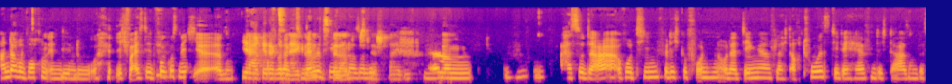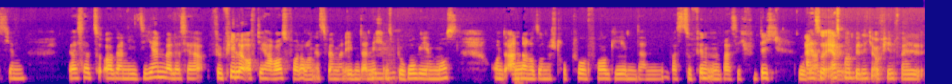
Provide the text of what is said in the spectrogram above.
andere Wochen, in denen du, ich weiß den Fokus nicht, äh, ähm, ja, redaktionelle Themen oder so. Mhm. Ähm, hast du da Routinen für dich gefunden oder Dinge, vielleicht auch Tools, die dir helfen, dich da so ein bisschen besser zu organisieren, weil das ja für viele oft die Herausforderung ist, wenn man eben dann nicht mhm. ins Büro gehen muss und andere so eine Struktur vorgeben, dann was zu finden, was sich für dich gut Also anfühlt. erstmal bin ich auf jeden Fall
